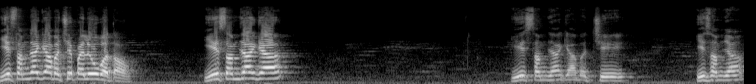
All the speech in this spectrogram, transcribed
ये समझा क्या बच्चे? पहले वो बताओ। ये समझा क्या? ये समझा क्या बच्चे? ये समझा।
